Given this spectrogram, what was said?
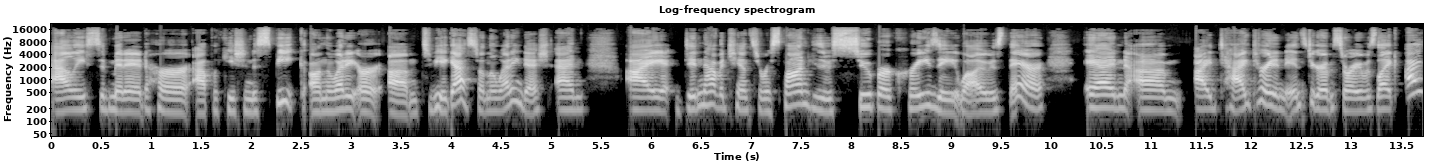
Allie submitted her application to speak on the wedding or um, to be a guest on the Wedding Dish, and I didn't have a chance to respond because it was super crazy while I was there. And um, I tagged her in an Instagram story. It was like, I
